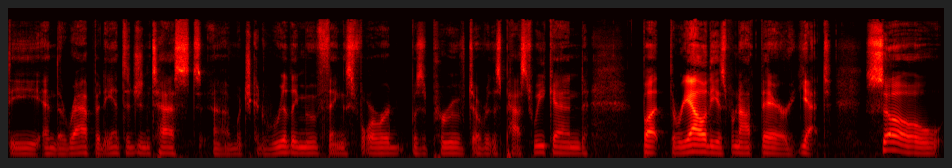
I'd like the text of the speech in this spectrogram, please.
The and the rapid antigen test, um, which could really move things forward, was approved over this past weekend. But the reality is, we're not there yet. So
